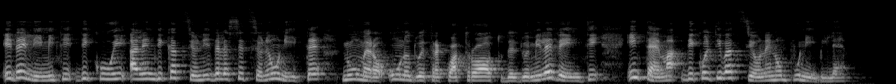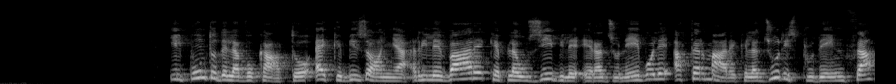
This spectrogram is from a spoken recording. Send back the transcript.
e dai limiti di cui alle indicazioni della sezione unite numero 12348 del 2020 in tema di coltivazione non punibile. Il punto dell'avvocato è che bisogna rilevare che è plausibile e ragionevole affermare che la giurisprudenza,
